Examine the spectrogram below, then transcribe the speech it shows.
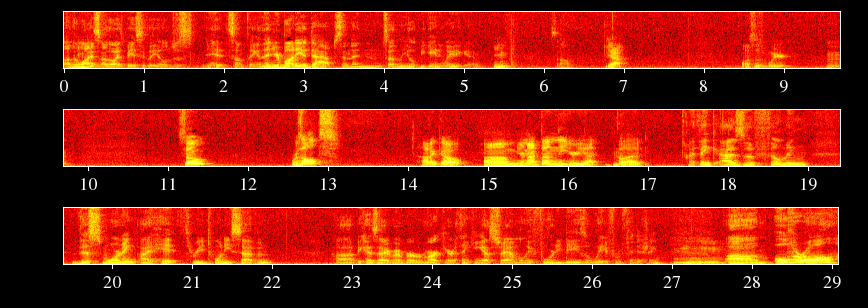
otherwise, otherwise, basically, it'll just hit something, and then your body adapts, and then suddenly you'll be gaining weight again. Mhm. So, Yeah. Loss is weird. Hmm. So, results. How'd it go? Um, you're not done the year yet, No. but I think as of filming this morning, I hit 327. Uh, because I remember remarking or thinking yesterday, I'm only 40 days away from finishing. mm, Um, overall,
